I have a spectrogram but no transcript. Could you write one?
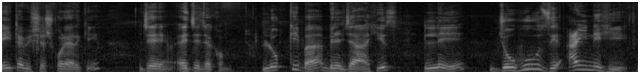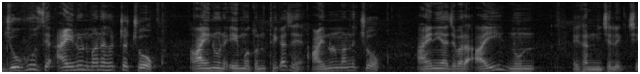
এইটা বিশেষ করে আর কি, যে এই যে দেখো লক্কিবা বিল জাহিজ লে জহু যে আইনেহি জহু যে আইনুন মানে হচ্ছে চোখ, আইনুন এই মতন, ঠিক আছে? আইনুন মানে চোখ, আইনি আজ এবার আই, নুন এখানে নিচে লিখছি,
